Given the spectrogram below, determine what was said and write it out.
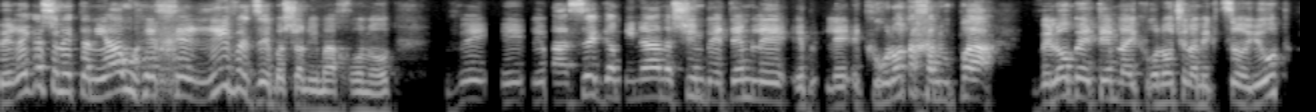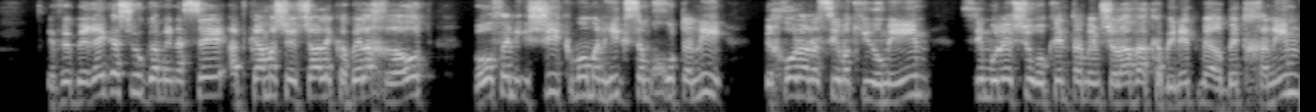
ברגע שנתניהו החריב את זה בשנים האחרונות, ולמעשה גם מינה אנשים בהתאם לעקרונות החנופה ולא בהתאם לעקרונות של המקצועיות, וברגע שהוא גם מנסה עד כמה שאפשר לקבל הכרעות באופן אישי כמו מנהיג סמכותני בכל הנושאים הקיומיים, שימו לב שהוא רוקן את הממשלה והקבינט מהרבה תכנים,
